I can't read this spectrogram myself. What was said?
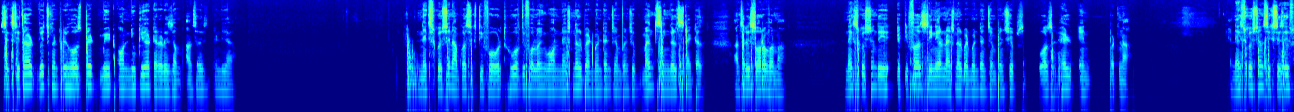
63rd Which country hosted meet on nuclear terrorism? Answer is India. Next question: आपका sixty fourth: Who of the following won national badminton championship men's singles title? Answer is Saurav Verma. Next question The 81st Senior National Badminton Championships was held in Patna. Next question 66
